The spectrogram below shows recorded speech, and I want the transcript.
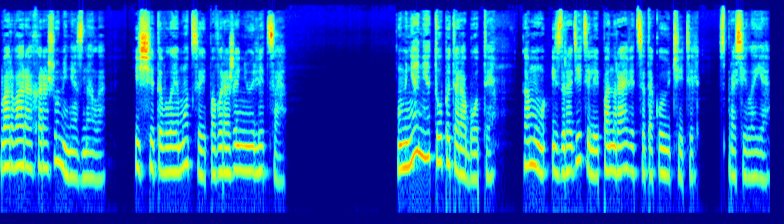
Варвара хорошо меня знала и считывала эмоции по выражению лица. «У меня нет опыта работы. Кому из родителей понравится такой учитель?» — спросила я.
